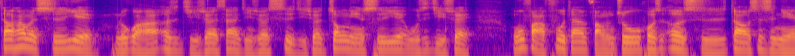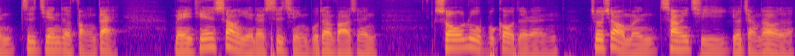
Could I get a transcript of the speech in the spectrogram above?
当他们失业，如果他二十几岁、三十几岁、四十几岁中年失业，五十几岁无法负担房租，或是二十到四十年之间的房贷，每天上演的事情不断发生，收入不够的人。就像我们上一期有讲到的，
